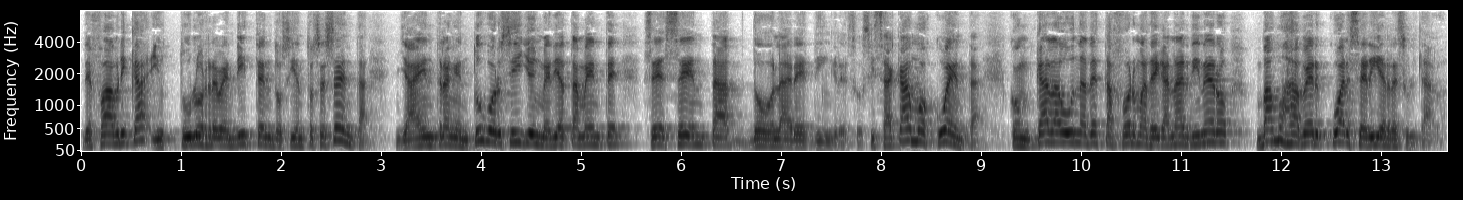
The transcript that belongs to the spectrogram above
de fábrica, y tú los revendiste en 260. Ya entran en tu bolsillo inmediatamente 60 dólares de ingreso. Si sacamos cuenta con cada una de estas formas de ganar dinero, vamos a ver cuál sería el resultado.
